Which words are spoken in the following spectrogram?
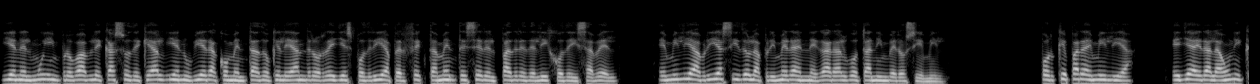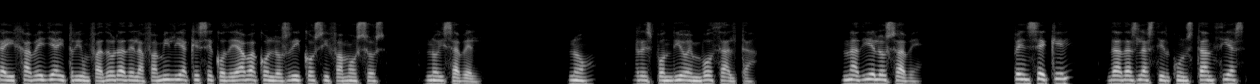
Y en el muy improbable caso de que alguien hubiera comentado que Leandro Reyes podría perfectamente ser el padre del hijo de Isabel, Emilia habría sido la primera en negar algo tan inverosímil. Porque para Emilia, ella era la única hija bella y triunfadora de la familia que se codeaba con los ricos y famosos, no Isabel. No, respondió en voz alta. Nadie lo sabe. Pensé que, dadas las circunstancias,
